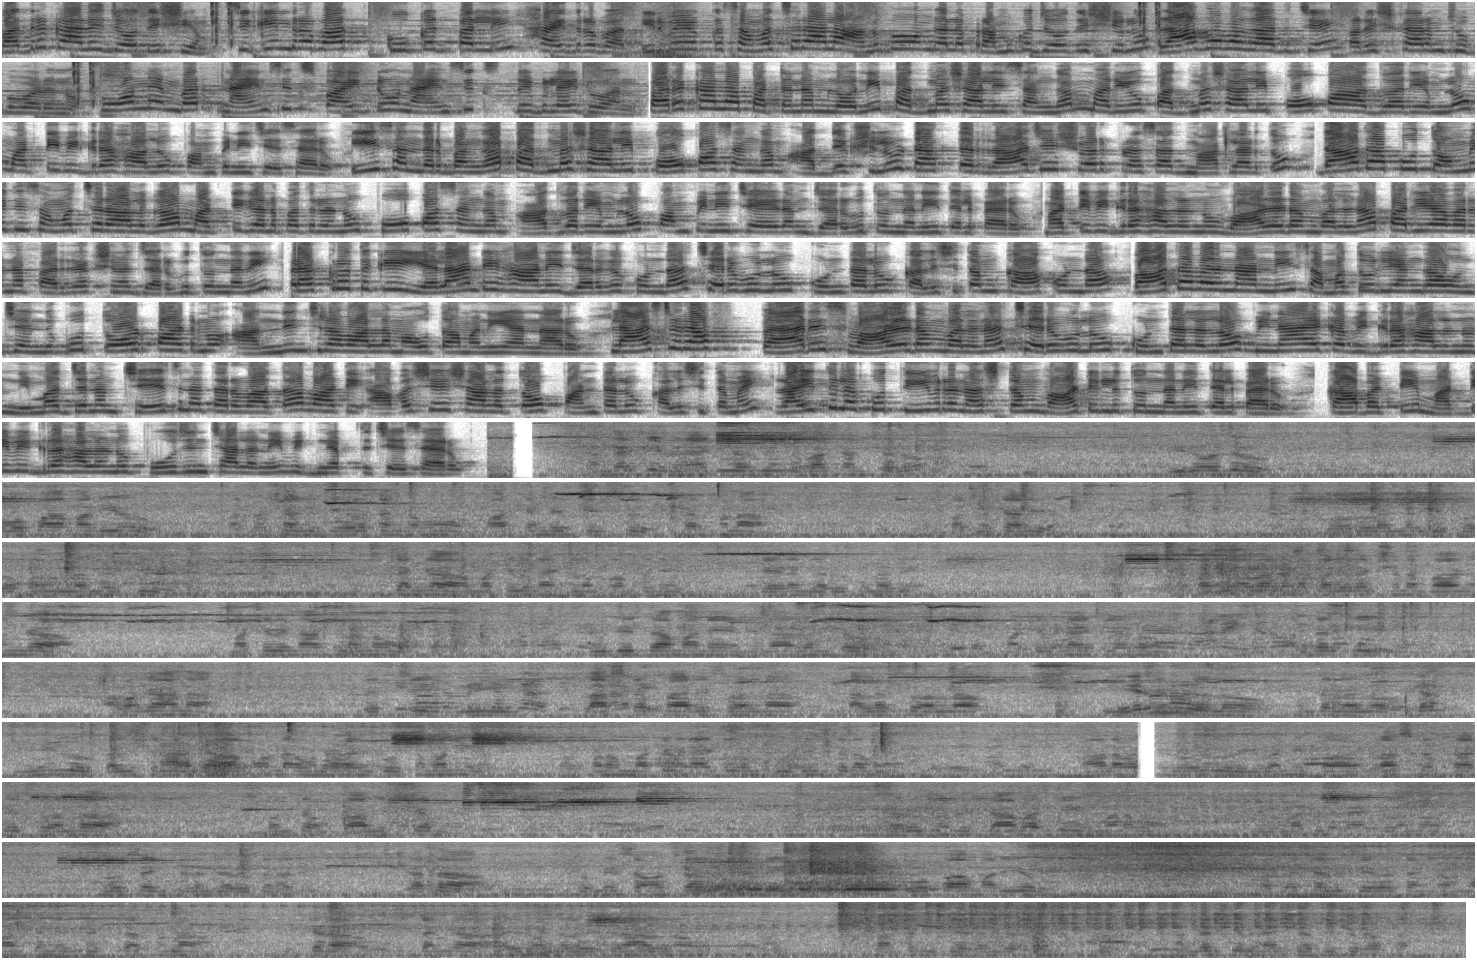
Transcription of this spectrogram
భద్రకాళి జ్యోతిష్యం సికింద్రాబాద్ కూకట్పల్లి హైదరాబాద్. ఇరవై ఒక్క సంవత్సరాల అనుభవం గల ప్రముఖ జ్యోతిష్యులు రాఘవ గారిచే పరిష్కారం చూపబడును. Phone number nine six five two nine six triple eight one. Parakala పట్టణంలోని పద్మశాలి సంఘం మరియు పద్మశాలి పోపా ఆధ్వర్యంలో మట్టి విగ్రహాలు పంపిణీ చేశారు. ఈ సందర్భంగా పద్మశాలి పోపా సంఘం అధ్యక్షులు డాక్టర్ రాజేశ్వర్ ప్రసాద్ మాట్లాడుతూ దాదాపు తొమ్మిది సంవత్సరాలుగా మట్టి గణపతులను పోపా సంఘం ఆధ్వర్యంలో పంపిణీ చేయడం జరుగుతుందని తెలిపారు. మట్టి విగ్రహాలను వాడడం వలన పర్యావరణ పరిరక్షణ జరుగుతుందని ప్రకృతికి ఎలాంటి హాని జరగకుండా చెరువులు కుంటలు కలుషితం కాకుండా వాతావరణాన్ని సమతుల్యంగా ఉంచేందుకు తోడ్పాటును అందించిన వాళ్ళం అవుతామని అన్నారు. ప్లాస్టర్ ఆఫ్ ప్యారిస్ వాడడం వలన చెరువులు కుంటలలో వినాయక విగ్రహాలను నిమజ్జనం చేసిన తర్వాత వాటి అవశేషాలతో పంటలు కలుషితమై రైతులకు తీవ్ర నష్టం వాటిల్లుతుందని తెలిపారు. కాబట్టి మట్టి విగ్రహాలను పూజించాలని విజ్ఞప్తి చేశారు. అందరికీ వినాయక చవితి శుభాకాంక్షలు. ఈరోజు కోపా మరియు పద్మశాలి దేవ సంఘము మార్కండే స్ట్రీట్స్ తరఫున పద్మశాలి పౌరులందరికీ పుర ఉచితంగా మట్టి వినాయకులను పంపిణీ చేయడం జరుగుతున్నది. పర్యావరణ పరిరక్షణ భాగంగా మట్టి వినాయకులను పూజిద్దామనే నినాదంతో మట్టి వినాయకులను అందరికీ అవగాహన తెచ్చి ఈ ప్లాస్టర్ ప్యారిస్ వల్ల కలర్స్ వల్ల ఈ చెరువులలో కుంటలలో నీళ్ళు కలుషితం కాకుండా ఉండడం కోసమని మనం మట్టి వినాయకులను పూజించడం మానవ రోజులు ఇవన్నీ ప్లాస్టర్ ప్యారిస్ వల్ల కొంచెం కాలుష్యం జరుగుతుంది కాబట్టి మనము ఈ మట్టి వినాయకులను ప్రోత్సహించడం జరుగుతున్నది. గత తొమ్మిది సంవత్సరాల నుండి కోపా మరియు పద్మశాలి సేవా సంఘం మార్కెట్ ట్రిప్ తరఫున ఇక్కడ ఉచితంగా ఐదు వందల విగ్రహాలను పంపిణీ చేయడం జరుగుతుంది అందరికీ వినాయక చవితి శుభాకాంక్షలు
